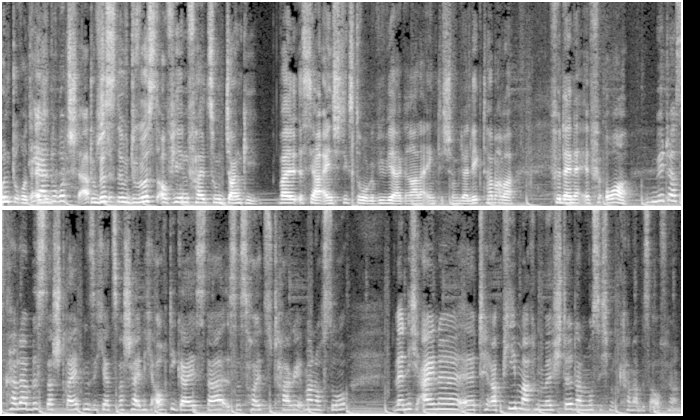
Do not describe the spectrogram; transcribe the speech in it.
Und du rutscht Ja, also du rutscht ab, Du, bist, du wirst auf jeden Fall zum Junkie. Weil ist ja Einstiegsdroge, wie wir ja gerade eigentlich schon widerlegt haben. Aber für deine. F oh, Mythos Cannabis, da streiten sich jetzt wahrscheinlich auch die Geister. Es ist heutzutage immer noch so. Wenn ich eine äh, Therapie machen möchte, dann muss ich mit Cannabis aufhören.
